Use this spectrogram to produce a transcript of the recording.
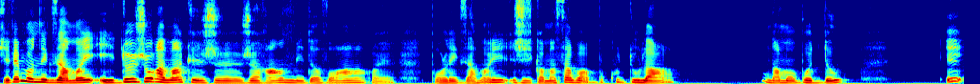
J'ai fait mon examen et deux jours avant que je, rende mes devoirs euh, pour l'examen, j'ai commencé à avoir beaucoup de douleurs dans mon bas de dos et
